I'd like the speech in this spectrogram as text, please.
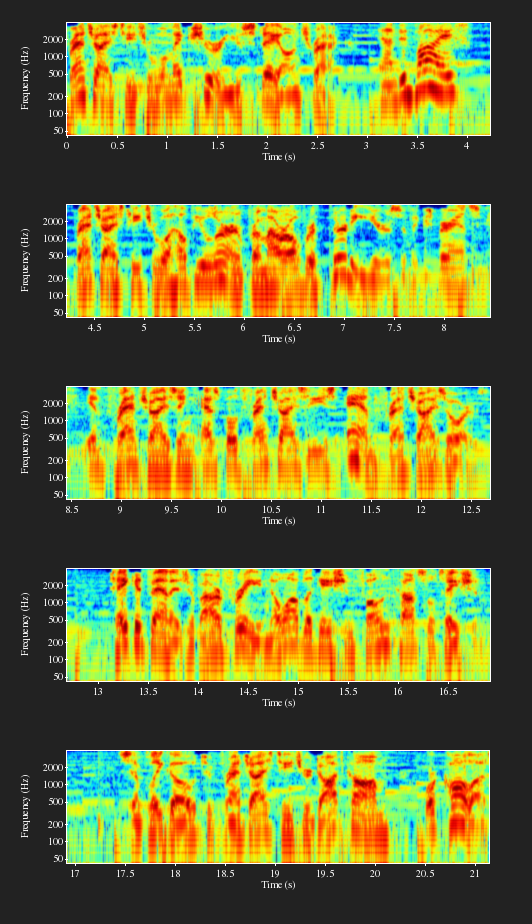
Franchise Teacher will make sure you stay on track. And advise. Franchise Teacher will help you learn from our over 30 years of experience in franchising as both franchisees and franchisors. Take advantage of our free no-obligation phone consultation. Simply go to franchiseteacher.com or call us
